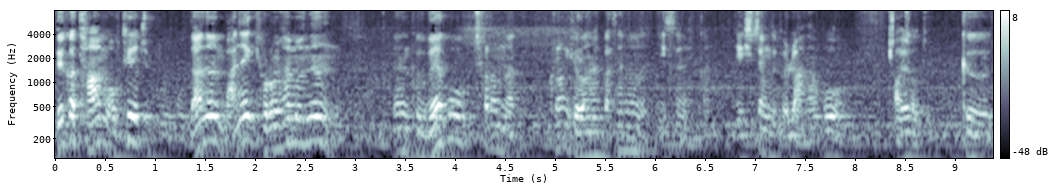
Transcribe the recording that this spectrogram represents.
내가 다음에 어떻게 될지 모르고 나는 만약에 결혼하면은 나는 그 외국처럼 나 그런 결혼할까 생각은 있어요. 그러니까 예식장도 별로 안 하고 아 외국- 저도 그,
